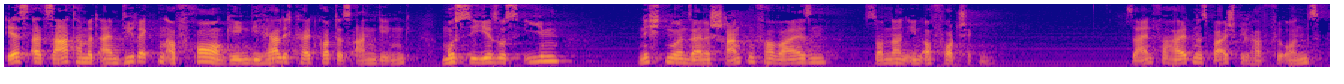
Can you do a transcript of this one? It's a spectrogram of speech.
Erst als Satan mit einem direkten Affront gegen die Herrlichkeit Gottes anging, musste Jesus ihm nicht nur in seine Schranken verweisen, sondern ihn auch fortschicken. Sein Verhalten ist beispielhaft für uns,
